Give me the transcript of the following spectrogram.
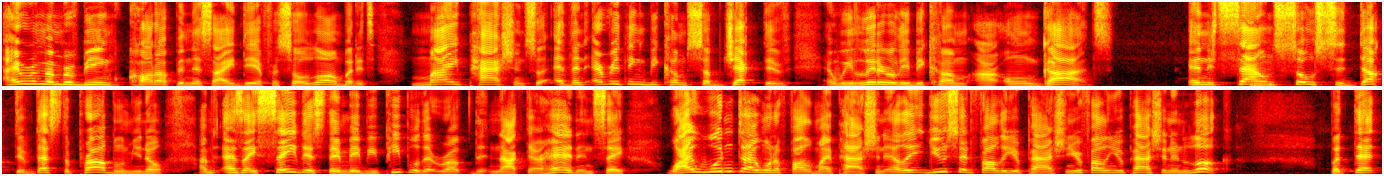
I remember being caught up in this idea for so long, but it's my passion. So and then everything becomes subjective, and we literally become our own gods. And it sounds so seductive. That's the problem, you know. As I say this, there may be people that rub that knock their head and say, "Why wouldn't I want to follow my passion?" Elliott, you said follow your passion. You're following your passion, and look, but that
